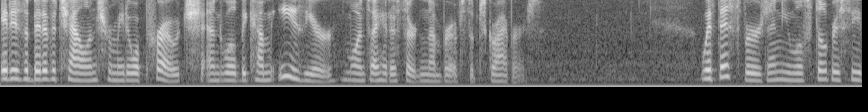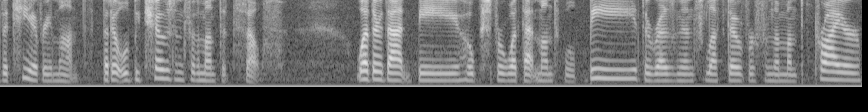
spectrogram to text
It is a bit of a challenge for me to approach and will become easier once I hit a certain number of subscribers. With this version, you will still receive a tea every month, but it will be chosen for the month itself. Whether that be hopes for what that month will be, the resonance left over from the month prior,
